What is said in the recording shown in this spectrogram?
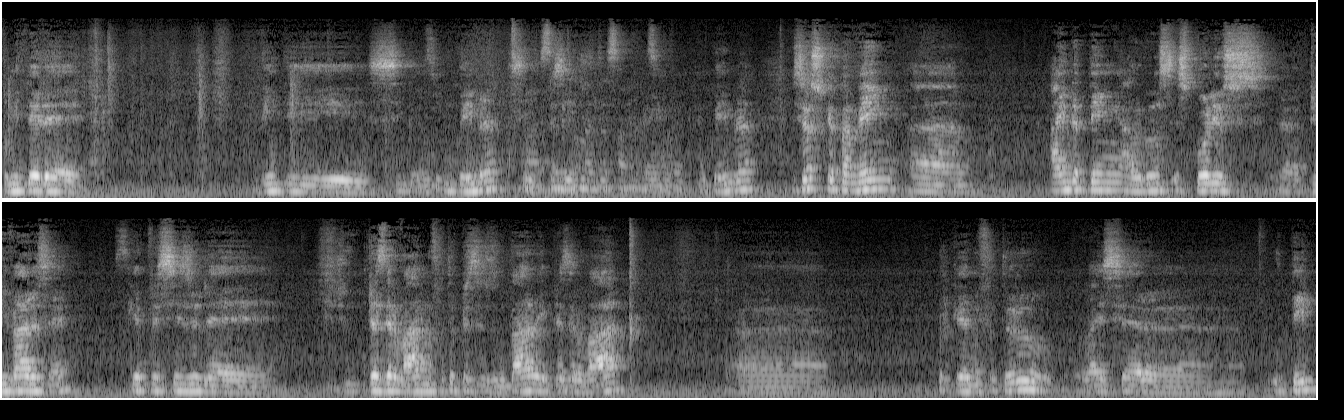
Comitê de 25 em Coimbra, sim, ah, sim, em Coimbra. Eu acho que também uh, ainda tem alguns espólios uh, privados é, que é preciso de preservar, no futuro preciso juntar e preservar. Uh, porque no futuro vai ser útil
